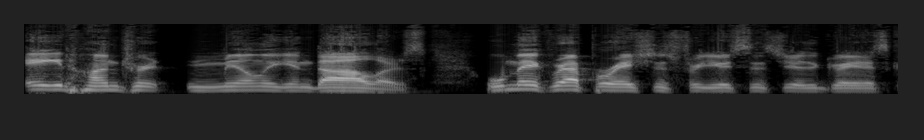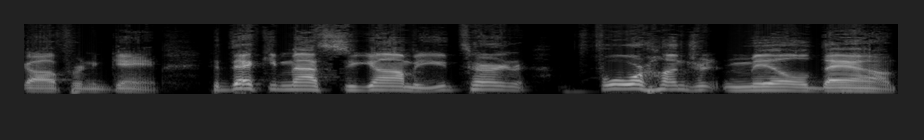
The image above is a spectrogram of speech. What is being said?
$800 million. We'll make reparations for you since you're the greatest golfer in the game. Hideki Matsuyama, you turned 400 mil down.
